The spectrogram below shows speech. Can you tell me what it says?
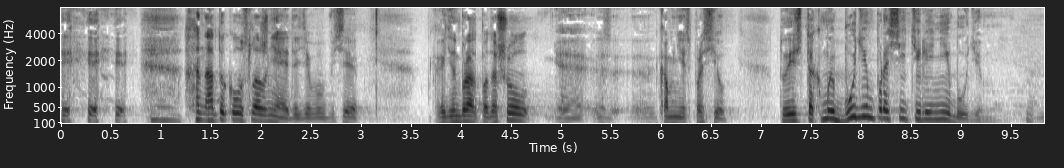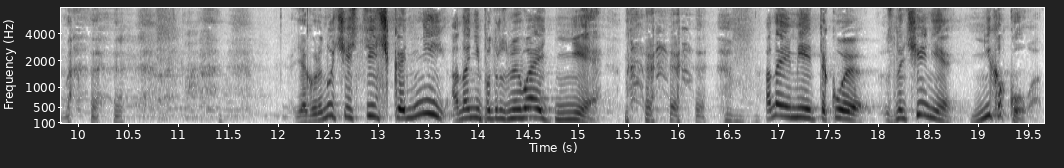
она только усложняет эти все. Как один брат подошел э, э, ко мне и спросил, то есть так мы будем просить или не будем? Я говорю, ну частичка «ни», она не подразумевает «не». Она имеет такое значение «никакого».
